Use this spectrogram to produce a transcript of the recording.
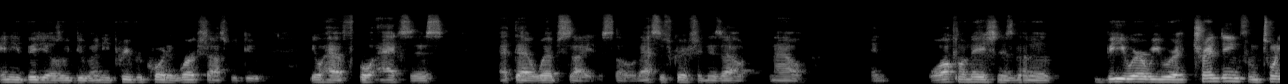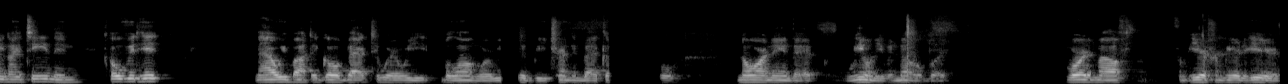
any videos we do, any pre-recorded workshops we do, you'll have full access at that website. So that subscription is out now. And Walk On Nation is gonna be where we were trending from 2019 and COVID hit. Now we about to go back to where we belong, where we should be trending back up. People know our name that we don't even know, but word of mouth from here, from here to here,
